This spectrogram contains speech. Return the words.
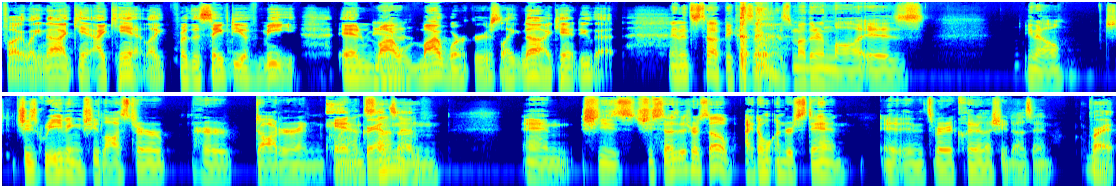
fuck, like, nah, I can't, I can't, like, for the safety of me and my Yeah. my workers, like, nah, I can't do that. And it's tough because like his mother-in-law is you know, she's grieving. She lost her her daughter and grandson And grandson. and and she's she says it herself. I don't understand. And it's very clear that she doesn't. Right.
